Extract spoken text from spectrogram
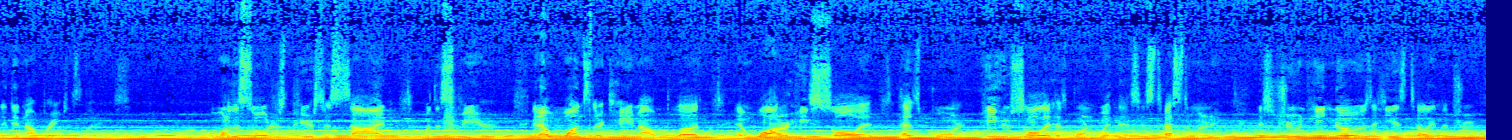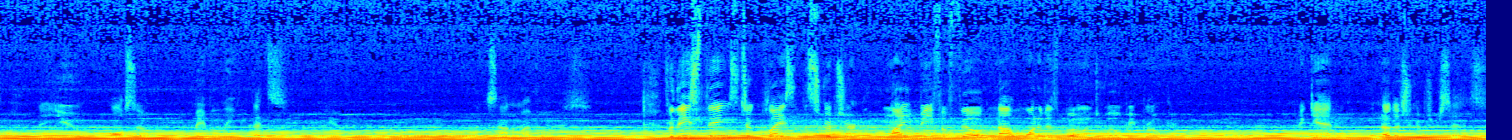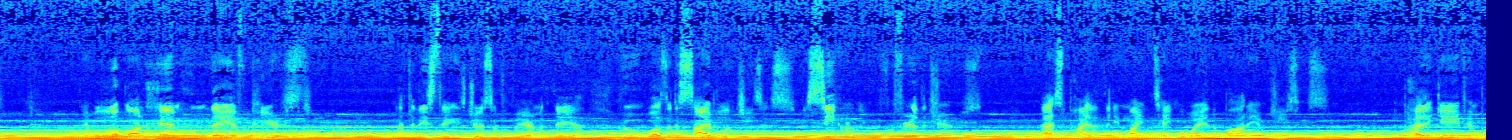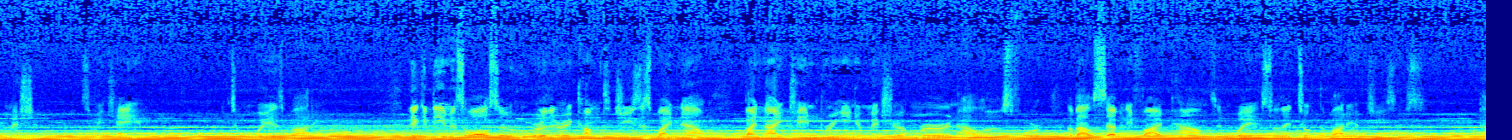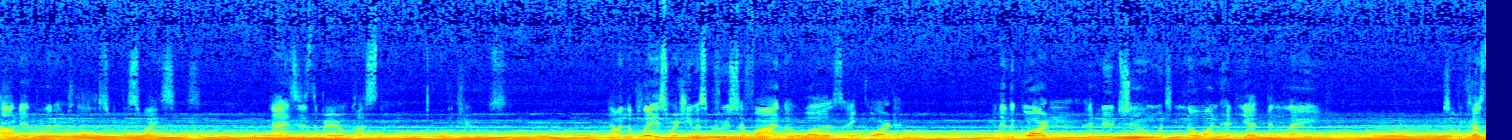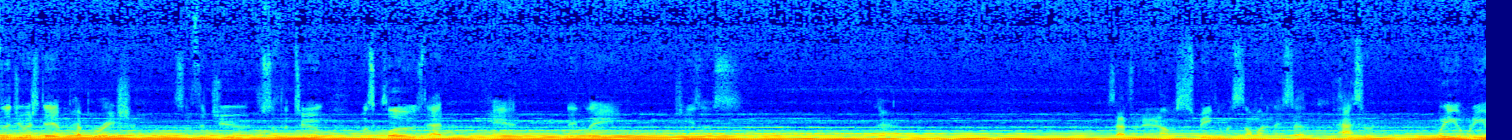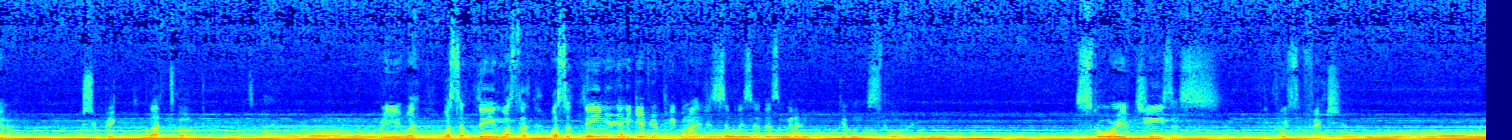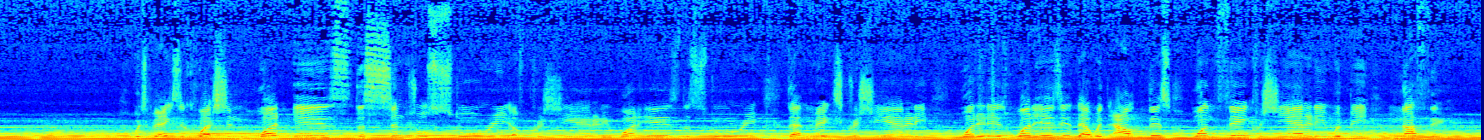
they did not break his legs. But one of the soldiers pierced his side with a spear, and at once there came out blood and water. He saw it has borne, he who saw it has borne witness. His testimony is true, and he knows that he is telling the truth these things took place that the scripture might be fulfilled. Not one of his bones will be broken. again, another scripture says, They will look on him whom they have pierced. After these things, Joseph of Arimathea, who was a disciple of Jesus, secretly, for fear of the Jews, asked Pilate that he might take away the body of Jesus. And Pilate gave him Nicodemus also, who earlier had come to Jesus by now, by night, came bringing a mixture of myrrh and aloes for about 75 pounds in weight. So they took the body of Jesus, pounded it in linen cloths with the spices, as is the burial custom of the Jews. Now, in the place where he was crucified, there was a garden, and in the garden a new tomb which no one had yet been laid. So, because of the Jewish day of preparation, closed at hand, they laid Jesus there. this afternoon. I was speaking with someone, and they said, "Pastor, what are you? What are you gonna? What's your big left hook tonight? What are you? What, what's the thing? What's the What's the thing you're gonna give your people?" And I just simply said this: I'm gonna give them the story. The story of Jesus, the crucifixion. Which begs the question what is the central story of Christianity? What is the story that makes Christianity what it is? What is it that without this one thing, Christianity would be nothing?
